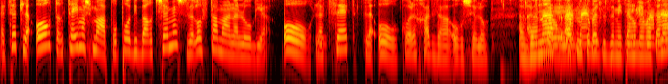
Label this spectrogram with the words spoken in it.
לצאת לאור, תרתי משמע, אפרופו דיברת שמש, זה לא סתם האנלוגיה. אור, לצאת לאור, כל אחד והאור שלו. אז אז, ענת, אה, את מקבלת את זה מאיתנו במתנה.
